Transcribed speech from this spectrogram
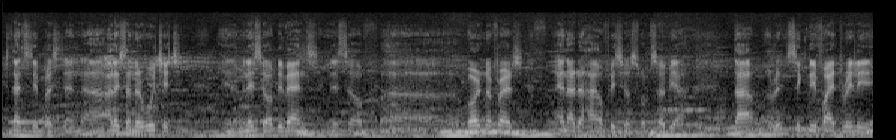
Extensive President uh, Alexander Vucic, Minister of Defense, Minister of Foreign Affairs, and other high officials from Serbia that signified really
